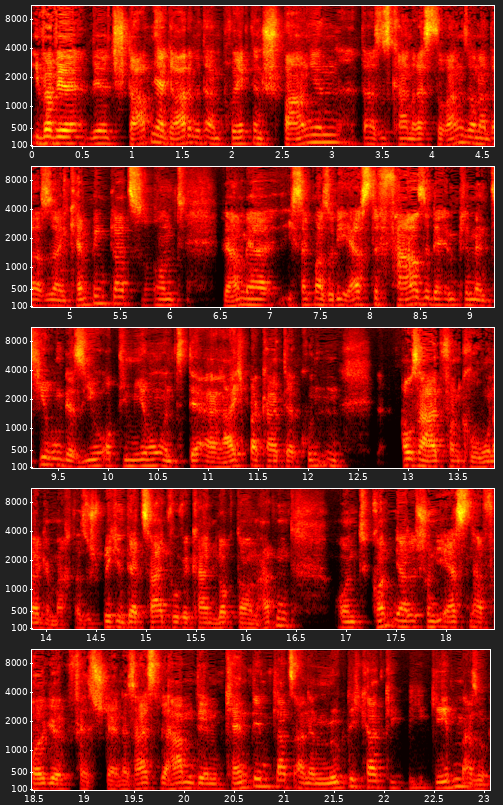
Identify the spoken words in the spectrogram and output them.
Iva, wir, wir starten ja gerade mit einem Projekt in Spanien. Da ist es kein Restaurant, sondern da ist es ein Campingplatz. Und wir haben ja, ich sag mal so, die erste Phase der Implementierung der SEO-Optimierung und der Erreichbarkeit der Kunden außerhalb von Corona gemacht. Also sprich in der Zeit, wo wir keinen Lockdown hatten und konnten ja schon die ersten Erfolge feststellen. Das heißt, wir haben dem Campingplatz eine Möglichkeit gegeben, also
